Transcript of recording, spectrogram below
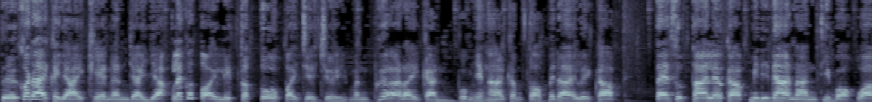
เธอก็ได้ขยายแขนอันใหญ่ยักษ์และก็ต่อยลิตตัตโต้ไปเฉยๆมันเพื่ออะไรกัน ผมยังหาคำตอบไม่ได้เลยครับแต่สุดท้ายแล้วครับมิดิน่านั้นที่บอกว่า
